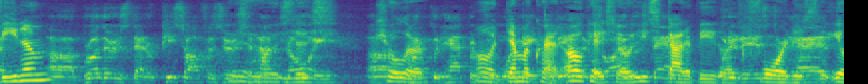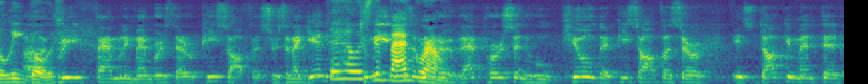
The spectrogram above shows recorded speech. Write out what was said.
feed him. Uh, brothers that are peace officers yeah, and not knowing uh, killer? happen Oh, Democrat. To. Okay, I so he's gotta be, like, it is to have, illegals. Uh, three family members that are peace officers, and again, The hell is to the me, it doesn't background? matter if that person who killed a peace officer is documented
